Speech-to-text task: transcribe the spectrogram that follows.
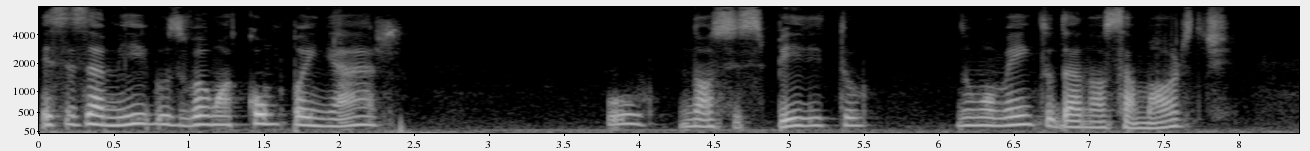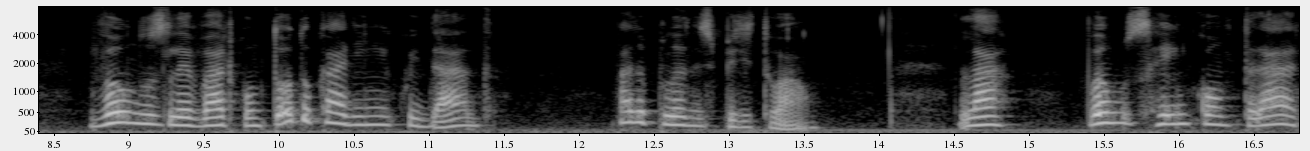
Esses amigos vão acompanhar o nosso espírito no momento da nossa morte, vão nos levar com todo carinho e cuidado para o plano espiritual. Lá vamos reencontrar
